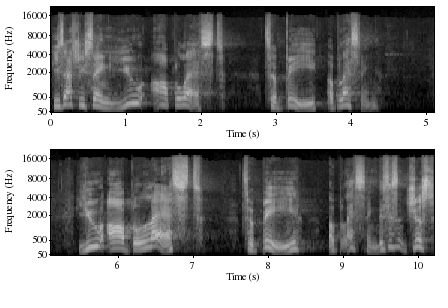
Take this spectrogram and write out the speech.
He's actually saying, You are blessed to be a blessing. You are blessed to be a blessing. This isn't just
